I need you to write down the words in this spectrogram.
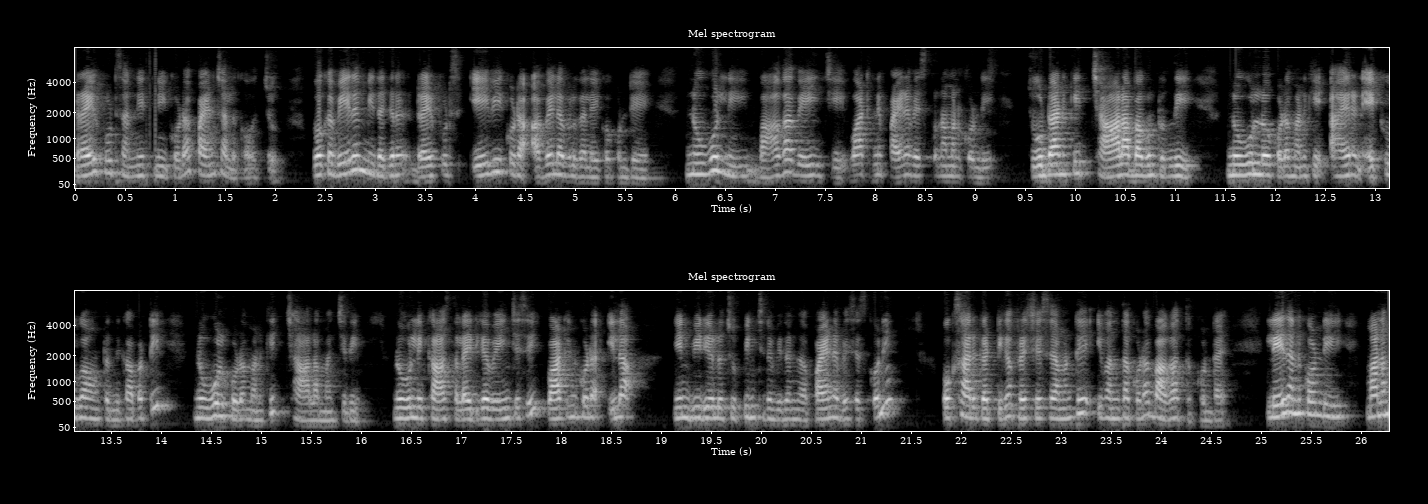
డ్రై ఫ్రూట్స్ అన్నిటిని కూడా పైన చల్లుకోవచ్చు. ఒకవేళ మీ దగ్గర డ్రై ఫ్రూట్స్ ఏవి కూడా అవైలబుల్‌గా లేకుంటే నువ్వుల్ని బాగా వేయించి వాటిని పైన వేసుకున్నామనుకోండి చూడడానికి చాలా బాగుంటుంది. నువ్వుల్లో కూడా మనకి ఐరన్ ఎక్కువగా ఉంటుంది కాబట్టి నువ్వులు కూడా మనకి చాలా మంచిది. నువ్వుల్ని కాస్త లైట్‌గా వేయించేసి వాటిని కూడా ఇలా నేను వీడియోలో చూపించిన విధంగా పైన వేసేసుకొని ఒకసారి గట్టిగా ఫ్రెష్ చేసామంటే ఇవంతా కూడా బాగా అతుక్కుంటాయి. లేదనుకోండి మనం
